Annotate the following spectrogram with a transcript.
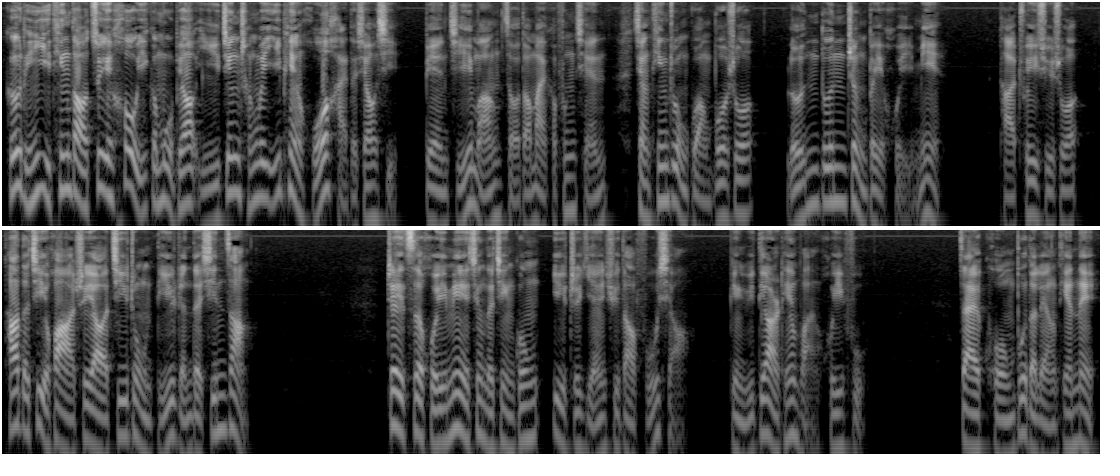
格林一听到最后一个目标已经成为一片火海的消息，便急忙走到麦克风前，向听众广播说：“伦敦正被毁灭。”他吹嘘说，他的计划是要击中敌人的心脏。这次毁灭性的进攻一直延续到拂晓，并于第二天晚恢复。在恐怖的两天内，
